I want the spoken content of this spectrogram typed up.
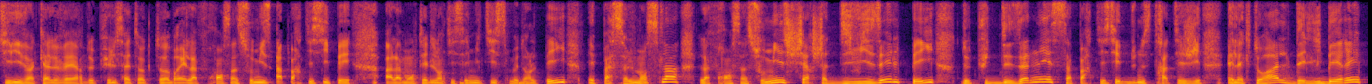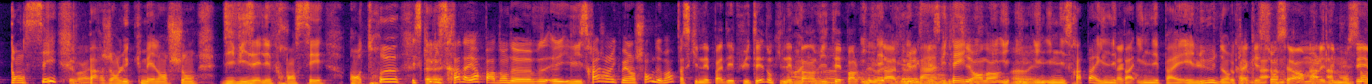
qui vivent un calvaire depuis le 7 octobre et la France insoumise a participé à la montée de l'antisémitisme dans le pays. Mais pas seulement cela. La France insoumise cherche à diviser le pays depuis des années. Ça participe d'une stratégie électorale délibérée, pensée par Jean-Luc Mélenchon, diviser les Français entre eux. Est-ce qu'il y euh, sera d'ailleurs, pardon, de... il y sera Jean-Luc Mélenchon demain? Parce qu'il n'est pas député, donc il n'est pas invité par le président de la République. Il n'y sera pas, il n'est pas, il n'est pas élu. Donc, la question, c'est vraiment les députés.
